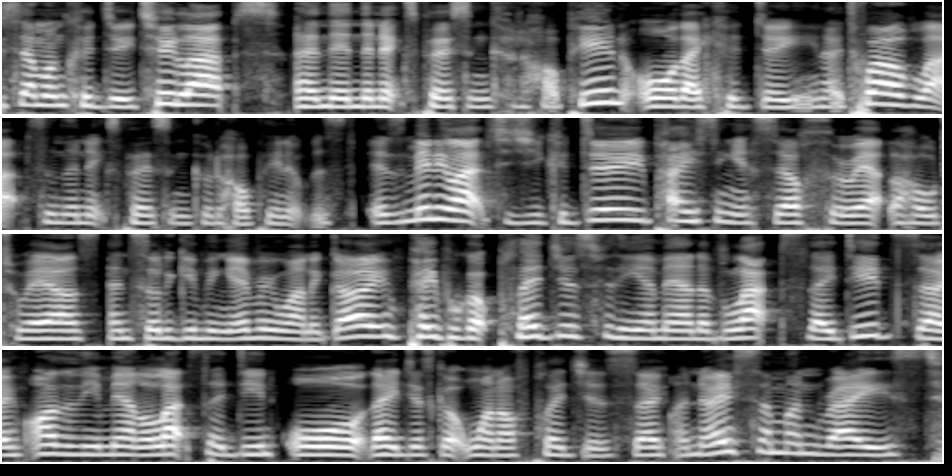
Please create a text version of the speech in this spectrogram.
so someone could do two laps and then the next person could hop in, or they could do, you know, 12 laps and the next person could hop in. It was as many laps as you could do, pacing yourself throughout the whole two hours and sort of giving everyone a go. People got pledges for the amount of laps they did, so either the amount of laps they did or they just got one off pledges. So I know someone raised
